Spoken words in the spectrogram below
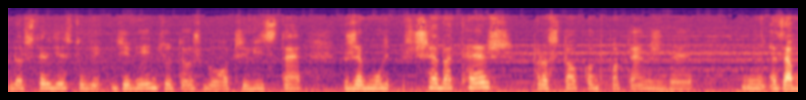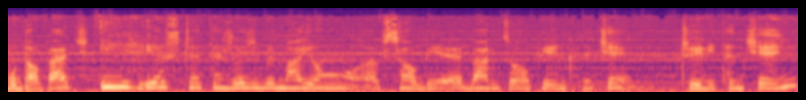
do 49 to już było oczywiste, że trzeba też prostokąt potężny zabudować. I jeszcze te rzeźby mają w sobie bardzo piękny cień, czyli ten cień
